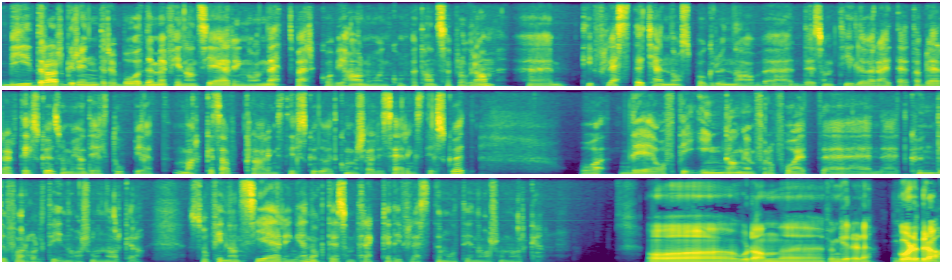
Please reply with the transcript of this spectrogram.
bidrar gründere både med finansiering og nettverk, og vi har noen kompetanseprogram. Eh, de fleste kjenner oss på grunn av eh, det som tidligere het etablerertilskudd, som vi har delt opp i et markedsavklaringstilskudd og et kommersialiseringstilskudd. Og det er ofte inngangen for å få et, eh, et kundeforhold til Innovasjon Norge. Da. Så finansiering er nok det som trekker de fleste mot Innovasjon Norge. Og hvordan fungerer det? Går det bra?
